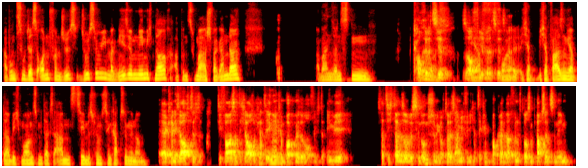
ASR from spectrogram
ab und zu das On von Juice, Juicery, Magnesium nehme ich noch, ab und zu mal Ashwagandha. Aber ansonsten auch reduziert, was. also auch Ja, viel reduziert. voll Ja. Ich habe ich hab Phasen gehabt, da habe ich morgens, mittags, abends 10 bis 15 Kapseln genommen. Ja, kenne ich auch. Das, die Phase hatte ich auch. Ich hatte irgendwann keinen Bock mehr darauf. Ich, irgendwie, es hat sich dann so ein bisschen unstimmig auch teilweise angefühlt. Ich hatte keinen Bock, halt da 5000 Kapseln zu nehmen.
